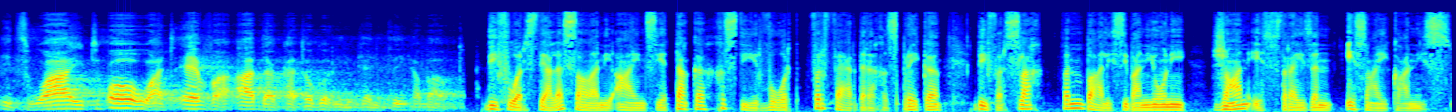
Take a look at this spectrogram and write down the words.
it's white, or whatever other category you can think about. Die voorstelle sal aan die ANC takke gestuur word vir verdere gesprekke. Die verslag van Bali Sibanyoni, Jean Estreisen, SAICanis.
